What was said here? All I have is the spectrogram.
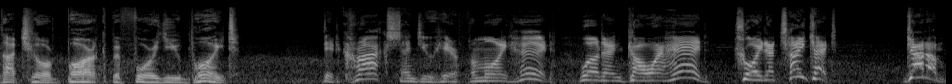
That's your bark before you bite. Did Crach send you here for my head? Well then go ahead! Try to take it! Get him!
